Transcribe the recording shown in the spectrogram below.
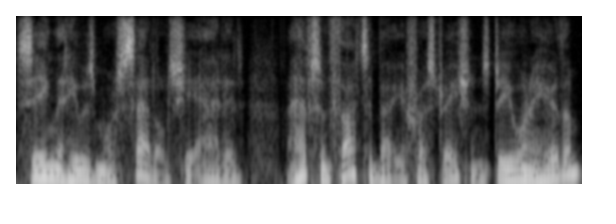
Seeing that he was more settled, she added, I have some thoughts about your frustrations. Do you want to hear them?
